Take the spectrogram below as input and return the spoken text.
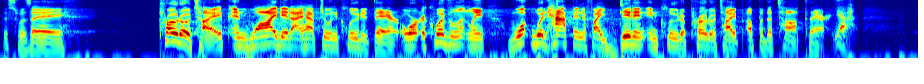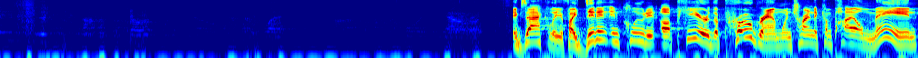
This was a prototype and why did I have to include it there? Or equivalently, what would happen if I didn't include a prototype up at the top there? Yeah. Exactly. If I didn't include it up here, the program, when trying to compile main,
